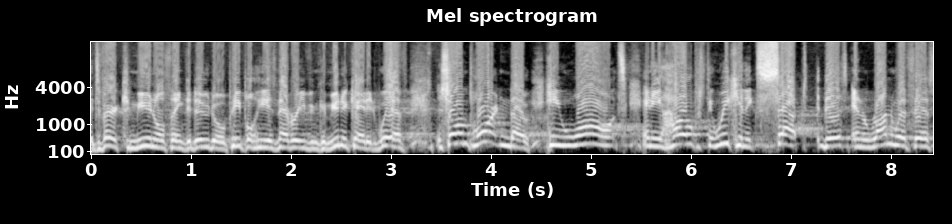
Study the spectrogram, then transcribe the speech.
It's a very communal thing to do to people he has never even communicated with. So important, though. He wants and he hopes that we can accept this and run with this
